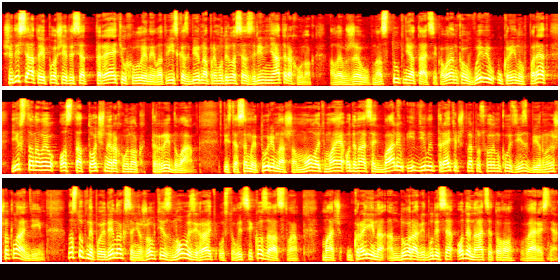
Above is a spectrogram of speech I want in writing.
З 60-ї по 63-ю хвилини латвійська збірна примудрилася зрівняти рахунок, але вже в наступній атаці Коваленко вивів Україну вперед і встановив остаточний рахунок 3-2. Після семи турів наша молодь має 11 балів і ділить третю-четверту сходинку зі збірною Шотландії. Наступний поєдинок синьо-жовті знову зіграють у столиці козацтва. Матч Україна-Андора відбудеться 11 вересня.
